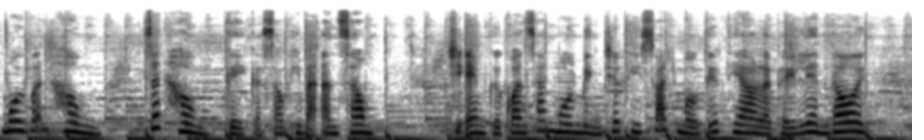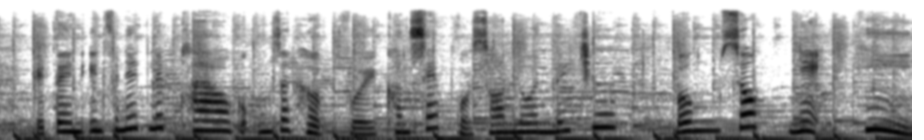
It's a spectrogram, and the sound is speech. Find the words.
Môi vẫn hồng, rất hồng kể cả sau khi bạn ăn xong. Chị em cứ quan sát môi mình trước khi swatch màu tiếp theo là thấy liền thôi. Cái tên Infinite Lip Cloud cũng rất hợp với concept của son luôn đấy chứ. Bông xốp nhẹ hi.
